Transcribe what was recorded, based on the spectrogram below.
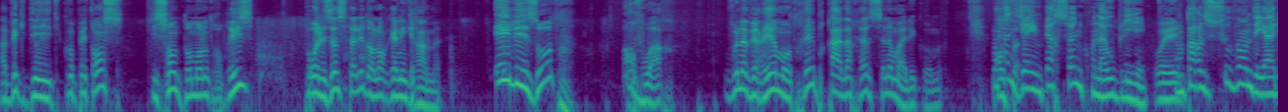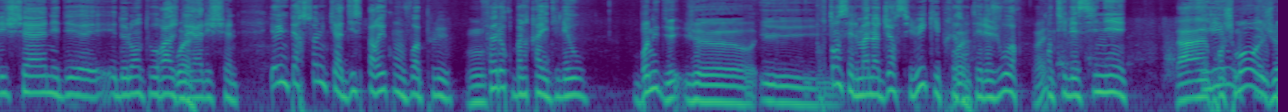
Avec des compétences qui sont dans mon entreprise pour les installer dans l'organigramme. Et les autres, au revoir. Vous n'avez rien montré. Bqa ala khair, salam alaikum. Mohamed, Enfin- il y a une personne qu'on a oubliée. Oui. On parle souvent des Harichen et, de l'entourage Ouais. des Harichen. Il y a une personne qui a disparu qu'on ne voit plus. Mm. Farouk il est où? Bonne idée. Je, il- Pourtant, c'est le manager, c'est lui qui présentait les joueurs Ouais. quand il est signé. Bah, Il est où, franchement, je,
